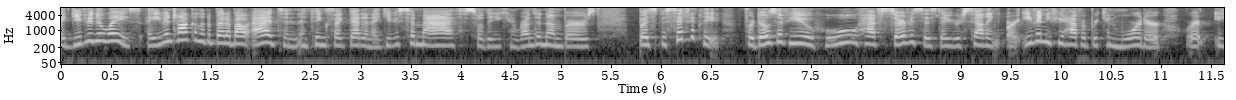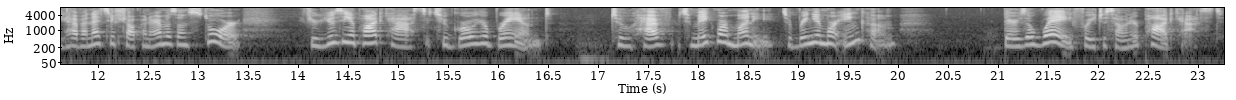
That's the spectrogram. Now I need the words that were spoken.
I give you the ways. I even talk a little bit about ads and, and things like that, and I give you some math so that you can run the numbers. But specifically, for those of you who have services that you're selling, or even if you have a brick and mortar or you have an Etsy shop and an Amazon store, if you're using a podcast to grow your brand, to have to make more money, to bring in more income, there's a way for you to sell on your podcast.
